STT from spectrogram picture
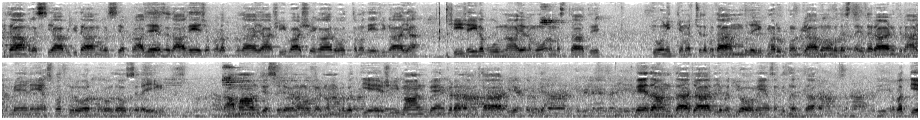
पितामहस्यापि पितामहस्य प्राजयसदादेशफलप्रदाय श्रीभाष्यकारोत्तमदेशिकाय श्रीशैलपूर्णाय नमो नमस्तात् यो नित्यमच्युतपदाम्बुजयुग्मरुक्मव्यामोहदस्तैतराणि मेने अस्मद्गुरोर्भगवतोस्य दैः रामानुजस्य चरणौ शरणं प्रपद्ये श्रीमान् वेङ्कटनाथार्यकविद वेदान्ताचार्यवर्यो मे सन्निधत्त प्रपद्ये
